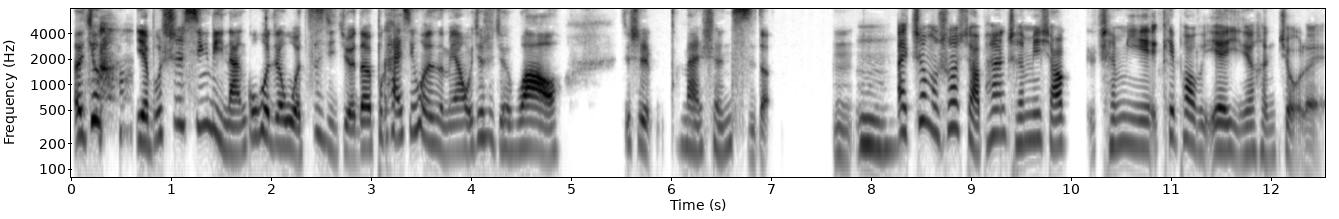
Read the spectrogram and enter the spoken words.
呃，就 也不是心里难过，或者我自己觉得不开心或者怎么样，我就是觉得哇哦，就是蛮神奇的，嗯嗯，哎，这么说，小潘沉迷小沉迷 K-pop 也已经很久了，哎，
